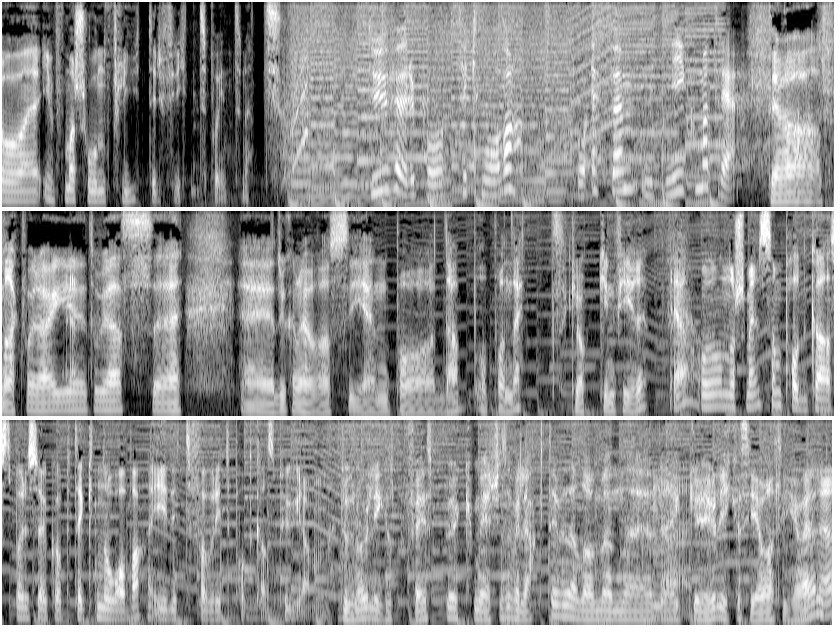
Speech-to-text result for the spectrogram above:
og informasjon flyter fritt på internett. Du hører på Teknova på FM 99,3. Det var alt vi rakk for i dag, Tobias. Eh, eh, Du kan høre oss igjen på DAB og på nett klokken fire. Ja, og når som helst som podkast, bare søk opp Teknova i ditt favorittpodkastprogram. Du kan også like oss på Facebook. Vi er ikke så veldig aktive der, da, men eh, det er gøy å like sida vår likevel. Ja,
